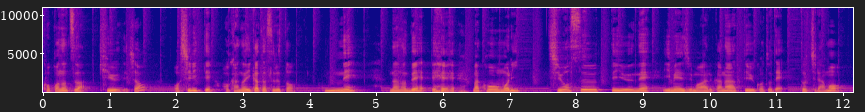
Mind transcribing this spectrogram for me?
9つは9でしょ？お尻って他の言い方するとね。なので、えー、まあ、コウモリ血を吸うっていうねイメージもあるかなっていうことでどちらも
